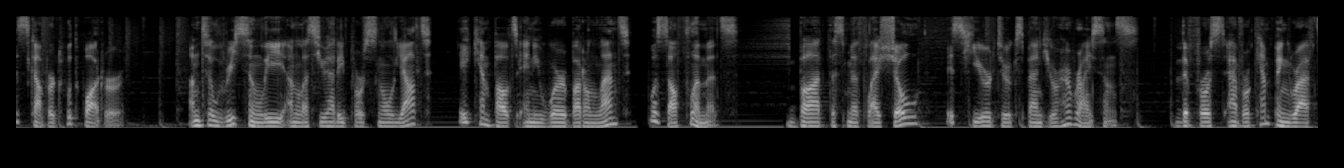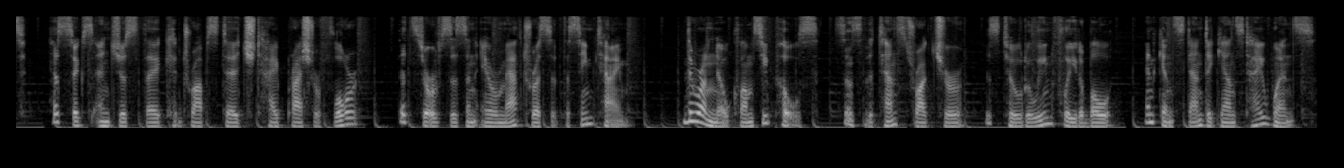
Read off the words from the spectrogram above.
is covered with water. Until recently, unless you had a personal yacht, a campout anywhere but on land was off limits. But the Smith Shoal is here to expand your horizons. The first ever camping raft has 6 inches thick drop-stitched high-pressure floor that serves as an air mattress at the same time. There are no clumsy poles, since the tent structure is totally inflatable and can stand against high winds.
